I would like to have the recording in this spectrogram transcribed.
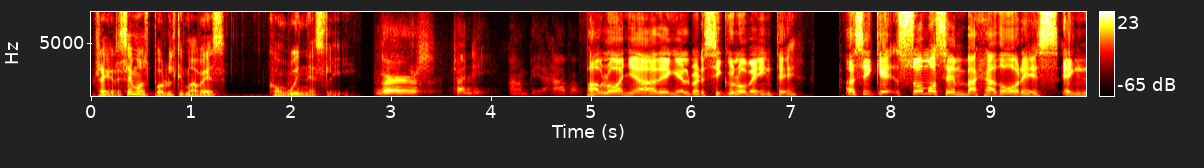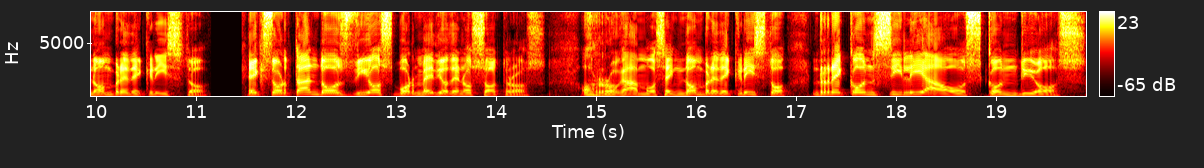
regresemos por última vez con Witness Pablo añade en el versículo 20, Así que somos embajadores en nombre de Cristo, exhortándoos Dios por medio de nosotros. Os rogamos en nombre de Cristo, reconciliaos con Dios.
